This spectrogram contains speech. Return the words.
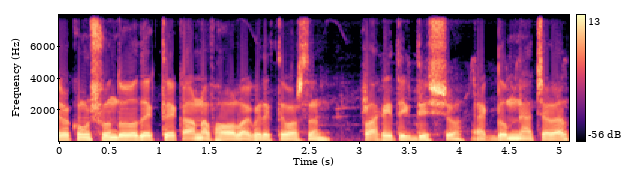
এরকম সুন্দর দেখতে কার না ভালো লাগবে দেখতে পাচ্ছেন? প্রাকৃতিক দৃশ্য, একদম ন্যাচারাল।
